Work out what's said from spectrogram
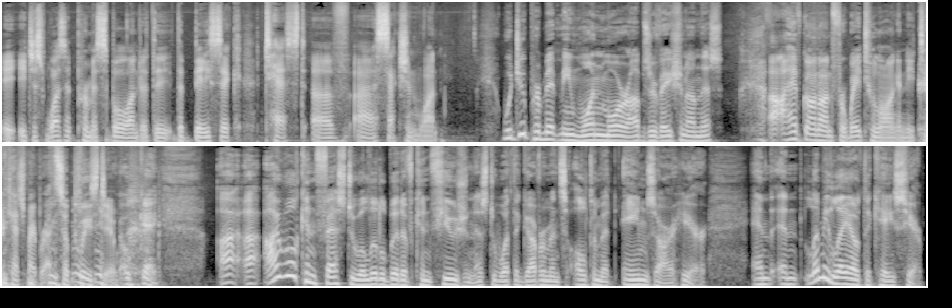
it, it, just wasn't permissible under the, the basic test of uh, Section 1. Would you permit me one more observation on this? Uh, I have gone on for way too long and need to catch my breath, so please do. okay. I, I, will confess to a little bit of confusion as to what the government's ultimate aims are here. And, and let me lay out the case here.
